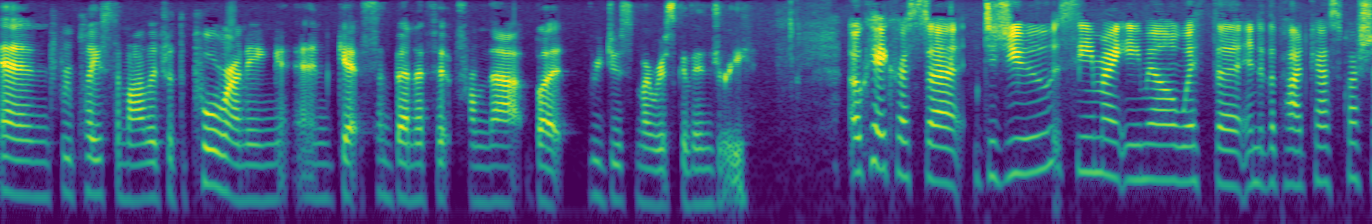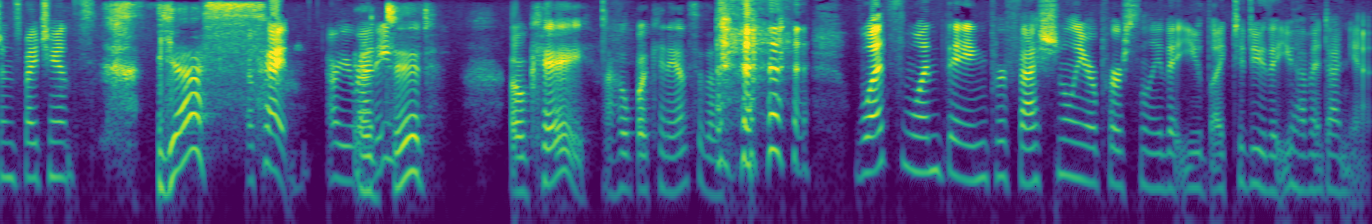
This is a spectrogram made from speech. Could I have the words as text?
and replace the mileage with the pool running and get some benefit from that, but reduce my risk of injury. Okay, Krista, did you see my email with the end of the podcast questions by chance? Yes. Okay, are you ready? I did. Okay, I hope I can answer them. What's one thing professionally or personally that you'd like to do that you haven't done yet?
